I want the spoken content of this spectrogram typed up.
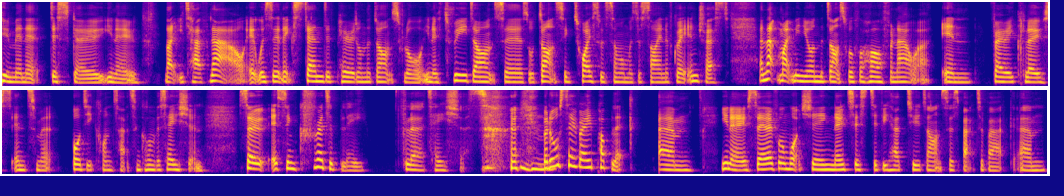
two minute disco, you know, like you'd have now. It was an extended period on the dance floor. You know, three dancers or dancing twice with someone was a sign of great interest. And that might mean you're on the dance floor for half an hour in very close, intimate body contact and conversation. So it's incredibly flirtatious, mm-hmm. but also very public. Um, you know, so everyone watching noticed if you had two dancers back to back. Um,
